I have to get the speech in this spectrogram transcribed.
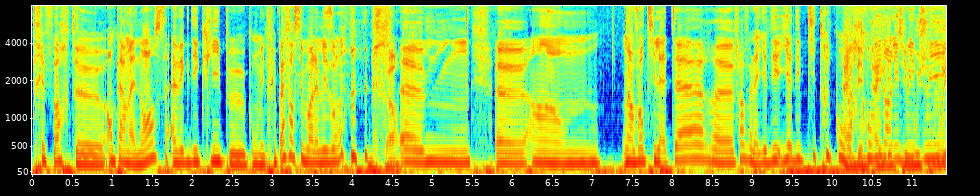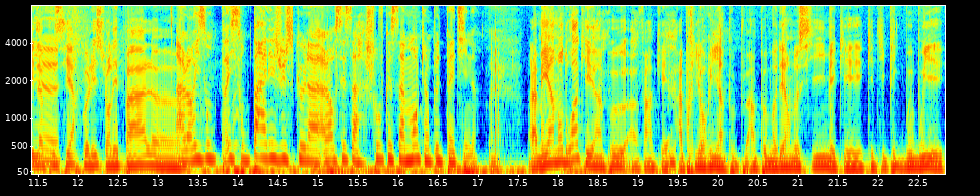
très forte en permanence, avec des clips qu'on mettrait pas forcément à la maison. Un, un ventilateur. euh, Enfin voilà, il y, a des- il y a des petits trucs qu'on va des, retrouver dans des les petits moucherons et de la poussière collée sur les pales. euh. alors ils ont ils sont pas allés jusque là. Alors c'est ça. Je trouve que ça manque un peu de patine. Voilà. Voilà, mais il y a un endroit qui est un peu, enfin, qui est a priori un peu, un peu moderne aussi, mais qui est, qui est typique boui et,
